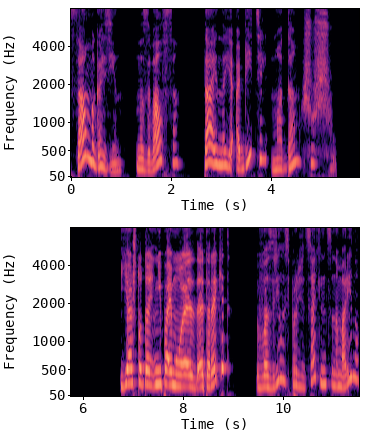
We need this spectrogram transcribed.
Сам магазин назывался «Тайная обитель мадам Шушу». «Я что-то не пойму, э, это рэкет?» Воззрилась прорицательница на Марину,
